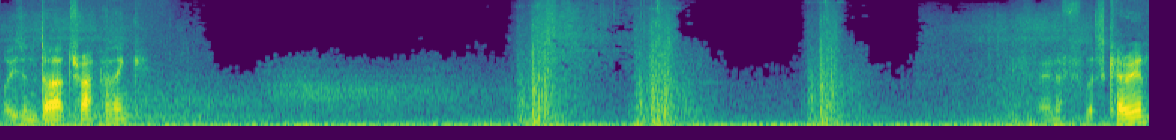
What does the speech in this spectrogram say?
poison dart trap, I think. Fair enough, let's carry on.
